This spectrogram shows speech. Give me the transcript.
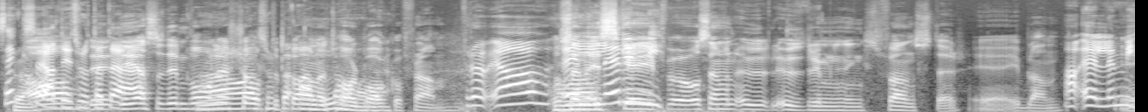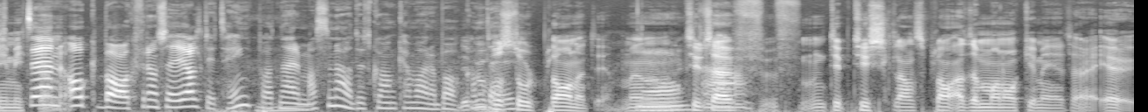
Sex har jag. jag alltid trott det, att det det är är. alltså det vanliga Ja, charterplanet har bak det. och fram. För, ja, Och sen eller escape, mitt, och sen utrymningsfönster eh, ibland. ja, eller i mitten, mitten. och bak, för de säger ju alltid tänk på att närmaste nödutgång kan vara Det bakom beror dig. på hur stort planet är. Men Ja. typ såhär, Ja. f- f- typ Tysklands plan, alltså man åker med så här, air,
